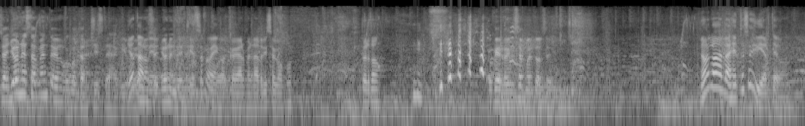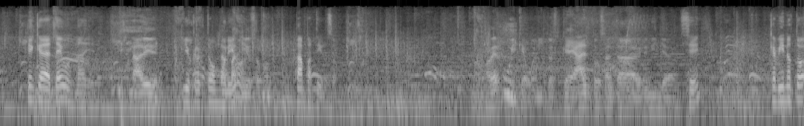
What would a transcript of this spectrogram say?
O sea, yo honestamente vengo a contar chistes aquí. Yo no también. sé, yo no entiendo. Solo vengo a cagarme la risa como. Perdón. Ok, revisemos entonces. No, no, la gente se divierte, weón. ¿Quién queda de? Nadie. Nadie. Yo creo que todos Tan morimos. somos. Tan. Vamos a ver. Uy, qué bonito. es, Qué alto salta Greninja. Sí. Que vino todo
